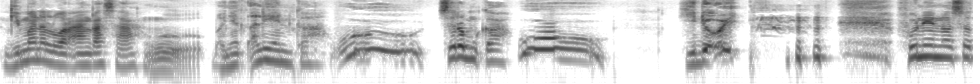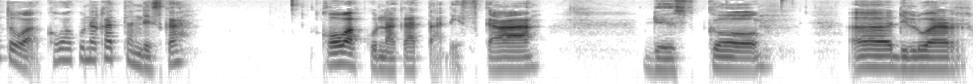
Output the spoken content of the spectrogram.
gimana luar angkasa? Uh, banyak alien kah? Uh, serem kah? Uh, hidoi. Fune no soto wa kowaku nakatan deska kowaku nakata deska desko uh, eh, di luar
